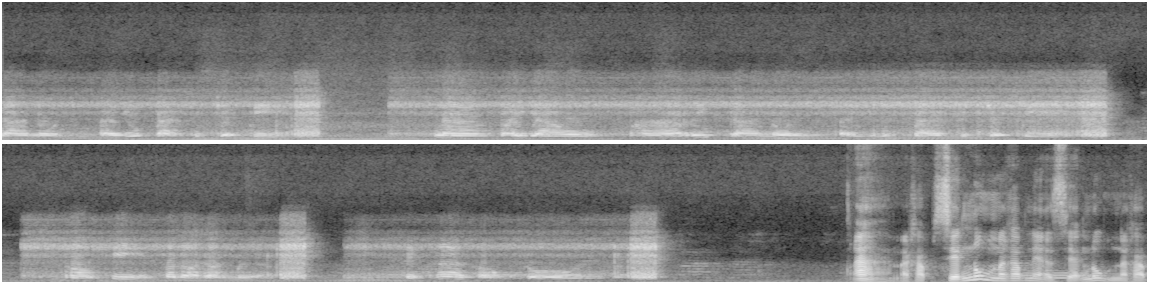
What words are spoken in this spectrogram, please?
กานนท์อายุ 87 ปี นางพยาวผาริกานนท์อายุ 87 ปี ที่สนดอนเมือง1520อ่านะครับเสียงนุ่มนะครับเนี่ยเสียงนุ่มนะครับ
